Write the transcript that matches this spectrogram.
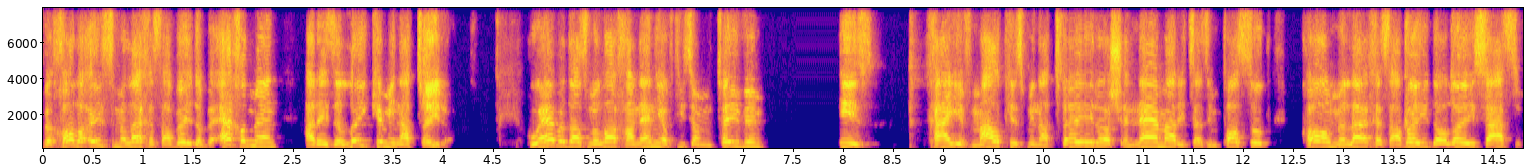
Ha-ois avoida men, ze min ha-teira. Whoever does malach on any of these Yom Tovim is chayiv malchus min atayra shenemar. It says in pasuk, kol meleches avodah loy sasu.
